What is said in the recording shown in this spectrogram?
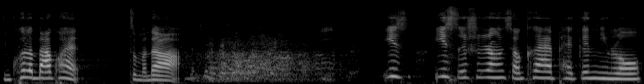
你亏了八块，怎么的？意思意思是让小可爱赔给你喽。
